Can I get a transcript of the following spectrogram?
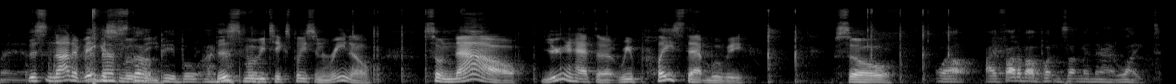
man. This is not a Vegas movie. up, people. I This movie up. takes place in Reno. So now you're going to have to replace that movie. So Well, I thought about putting something in there I liked,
